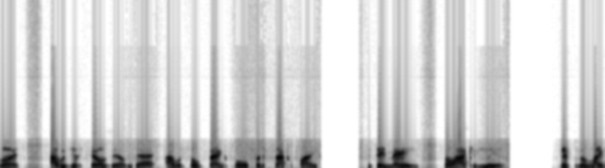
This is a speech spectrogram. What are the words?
But I would just tell them that I was so thankful for the sacrifice that they made so I could live. This is a life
